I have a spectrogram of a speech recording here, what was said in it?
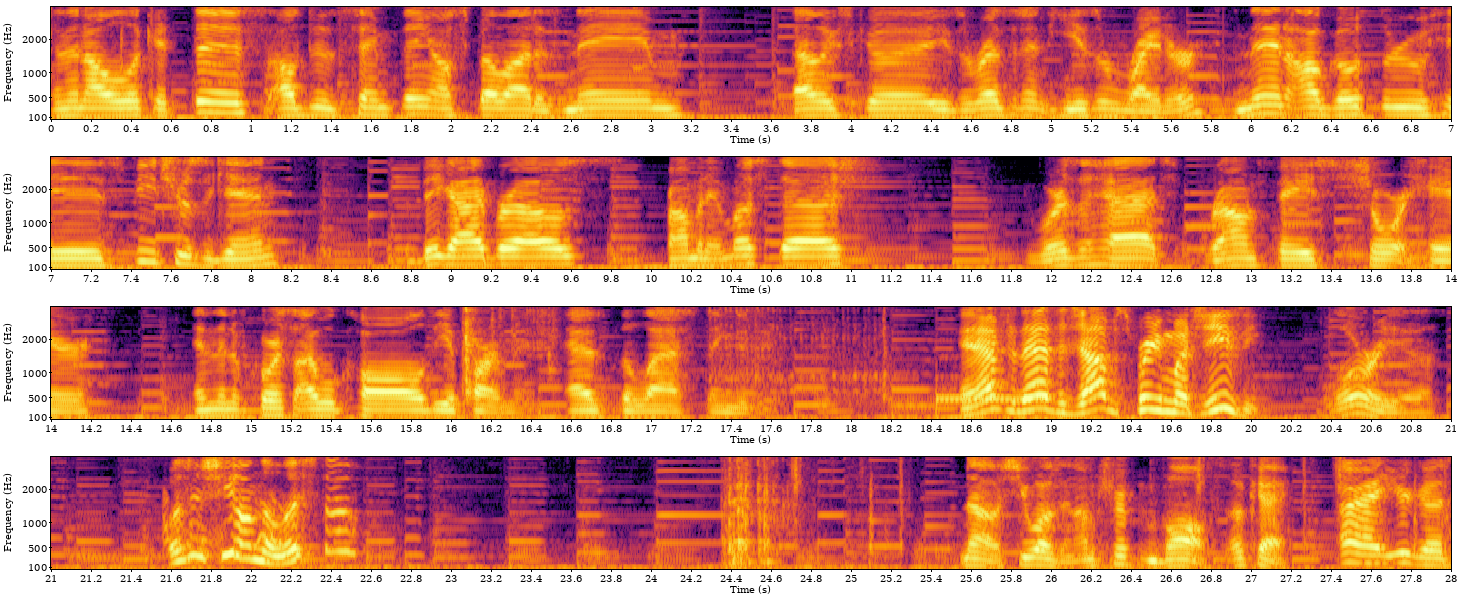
And then I'll look at this. I'll do the same thing. I'll spell out his name. That looks good. He's a resident. He's a writer. And then I'll go through his features again. The big eyebrows, prominent mustache. He wears a hat, round face, short hair. And then, of course, I will call the apartment as the last thing to do. And after that, the job is pretty much easy. Gloria. Wasn't she on the list, though? No, she wasn't. I'm tripping balls. Okay. All right, you're good.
